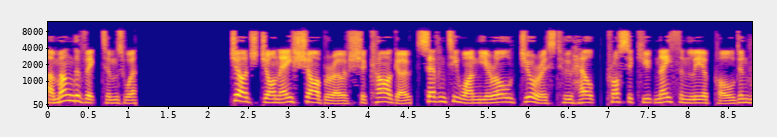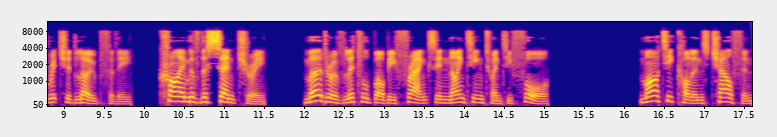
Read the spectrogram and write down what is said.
Among the victims were Judge John A. Sbarbaro of Chicago, 71-year-old jurist who helped prosecute Nathan Leopold and Richard Loeb for the crime of the century murder of little Bobby Franks in 1924. Marty Collins Chalfen,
